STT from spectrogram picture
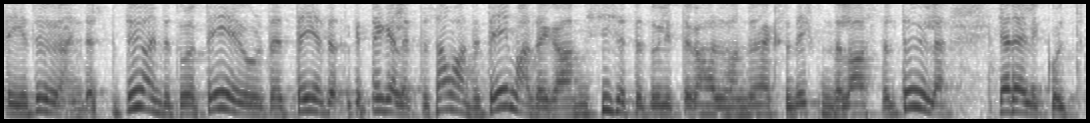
teie tööandjalt. tööandja tuleb teie juurde, et teie tegelete samade teemadega, mis siis, et te tulite kahe tuhande üheksateistkümnendal aastal tööle. järelikult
